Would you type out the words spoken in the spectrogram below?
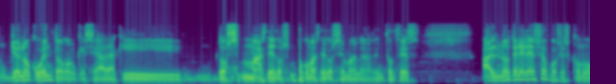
yo no cuento con que sea de aquí dos, más de dos, un poco más de dos semanas. Entonces, al no tener eso, pues es como,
